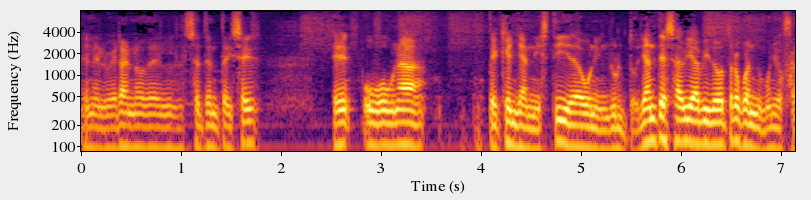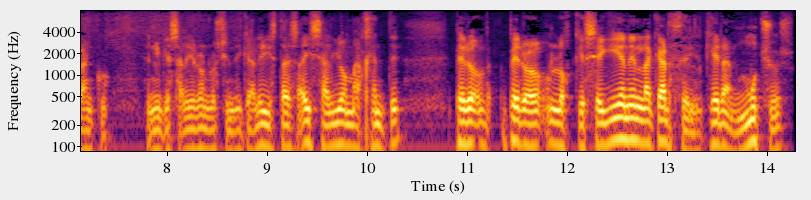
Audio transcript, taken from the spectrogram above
en el verano del 76, eh, hubo una pequeña amnistía, un indulto. Y antes había habido otro cuando murió Franco, en el que salieron los sindicalistas, ahí salió más gente, pero, pero los que seguían en la cárcel, que eran muchos,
